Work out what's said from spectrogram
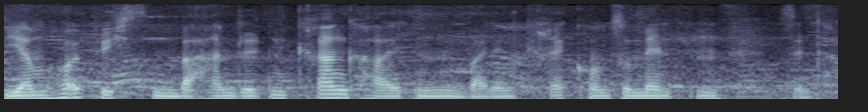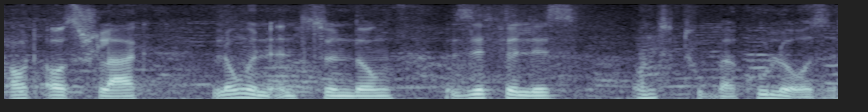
Die am häufigsten behandelten Krankheiten bei den Crack-Konsumenten sind Hautausschlag, Lungenentzündung, Syphilis und Tuberkulose.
